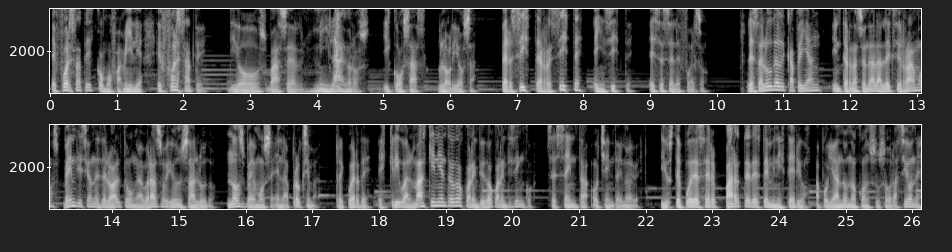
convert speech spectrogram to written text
esfuérzate como familia, esfuérzate. Dios va a hacer milagros y cosas gloriosas. Persiste, resiste e insiste. Ese es el esfuerzo. Le saluda el capellán internacional Alexis Ramos. Bendiciones de lo alto, un abrazo y un saludo. Nos vemos en la próxima. Recuerde, escriba al más 502 42 45 60 89. Y usted puede ser parte de este ministerio apoyándonos con sus oraciones,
